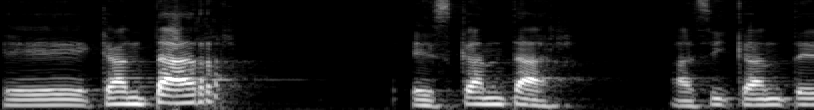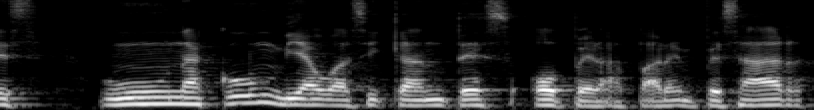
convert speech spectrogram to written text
Eh, cantar es cantar, así cantes una cumbia o así cantes ópera, para empezar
